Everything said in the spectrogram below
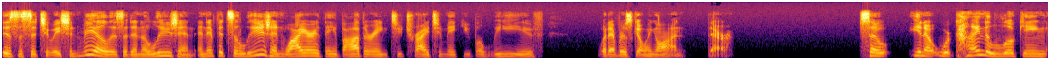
is the situation real? Is it an illusion? And if it's illusion, why are they bothering to try to make you believe whatever's going on there? So, you know, we're kind of looking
